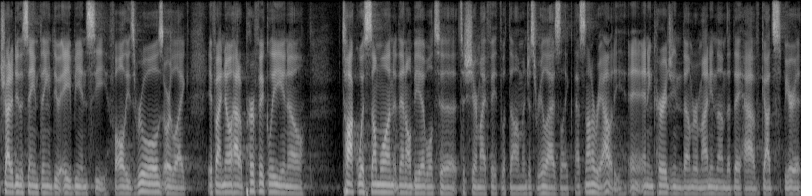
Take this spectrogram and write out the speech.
try to do the same thing and do A, B, and C, follow these rules, or like, if I know how to perfectly, you know, talk with someone, then I'll be able to, to share my faith with them and just realize like that's not a reality and, and, encouraging them, reminding them that they have God's Spirit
